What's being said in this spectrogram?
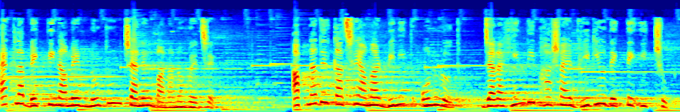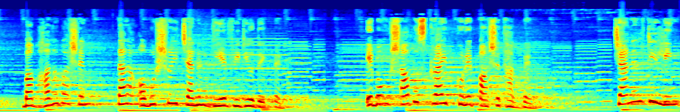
একলা ব্যক্তি নামের নতুন চ্যানেল বানানো হয়েছে। আপনাদের কাছে আমার বিনীত অনুরোধ যারা হিন্দি ভাষায় ভিডিও দেখতে ইচ্ছুক বা ভালোবাসেন, তারা অবশ্যই চ্যানেল গিয়ে ভিডিও দেখবেন এবং সাবস্ক্রাইব করে পাশে থাকবেন। চ্যানেলটি লিংক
